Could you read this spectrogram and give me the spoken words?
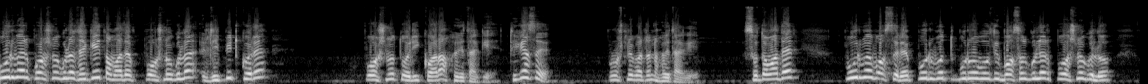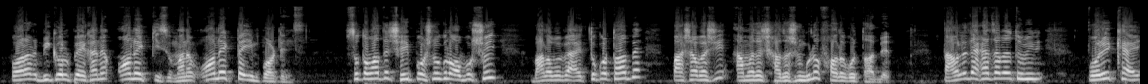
পূর্বের প্রশ্নগুলো থেকেই তোমাদের প্রশ্নগুলো রিপিট করে প্রশ্ন তৈরি করা হয়ে থাকে, ঠিক আছে? প্রশ্ন প্যাটার্ন হয়ে থাকে। সো তোমাদের পূর্ব বছরে, পূর্ব, পূর্ববর্তী বছরগুলোর প্রশ্নগুলো পড়ার বিকল্প এখানে অনেক কিছু মানে অনেকটা ইম্পর্টেন্স সো তোমাদের সেই প্রশ্নগুলো অবশ্যই ভালোভাবে আয়ত্ত করতে হবে, পাশাপাশি আমাদের সাজেশনগুলো ফলো করতে হবে। তাহলে দেখা যাবে তুমি পরীক্ষায়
